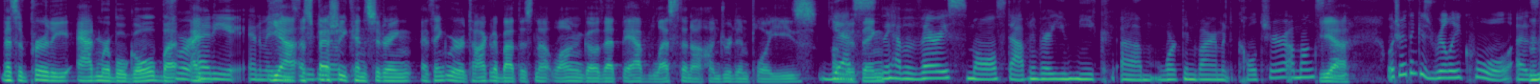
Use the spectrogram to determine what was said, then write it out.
that's a pretty admirable goal, but for I any animation Yeah, studio. especially considering I think we were talking about this not long ago that they have less than hundred employees Yes, thing. they have a very small staff and a very unique um, work environment culture amongst Yeah. Mm-hmm. them, which I think is really cool as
